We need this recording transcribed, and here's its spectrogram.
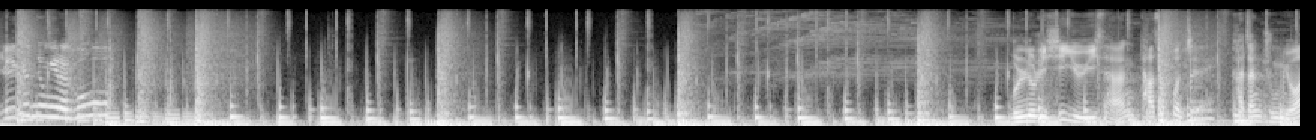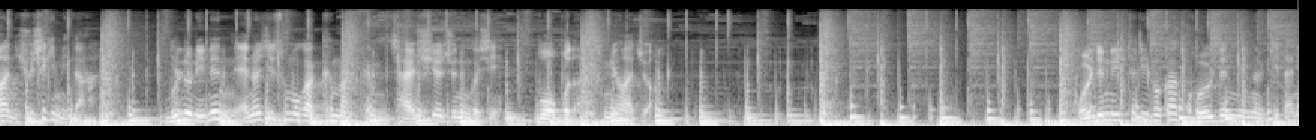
일견용이라고? 물놀이 시 유의사항 다섯 번째 가장 중요한 휴식입니다. 물놀이는 에너지 소모가 큰 만큼 잘 쉬어주는 것이 무엇보다 중요하죠. 골든 리트리버가 골든링을 기다니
